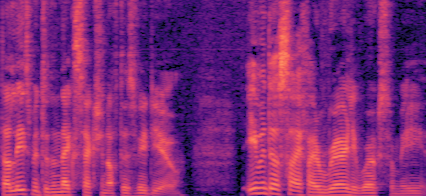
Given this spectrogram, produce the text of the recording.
that leads me to the next section of this video. Even though sci-fi rarely works for me,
